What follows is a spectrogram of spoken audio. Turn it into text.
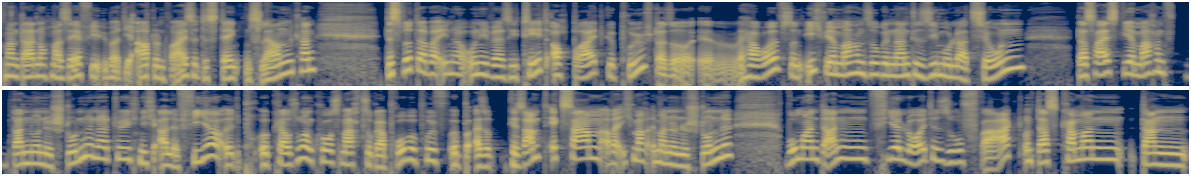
man da noch mal sehr viel über die Art und Weise des Denkens lernen kann. Das wird aber in der Universität auch breit geprüft. Also äh, Herr Rolfs und ich, wir machen sogenannte Simulationen. Das heißt, wir machen dann nur eine Stunde natürlich, nicht alle vier. Äh, äh, Klausurenkurs macht sogar Probeprüf, äh, also Gesamtexamen, aber ich mache immer nur eine Stunde, wo man dann vier Leute so fragt und das kann man dann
